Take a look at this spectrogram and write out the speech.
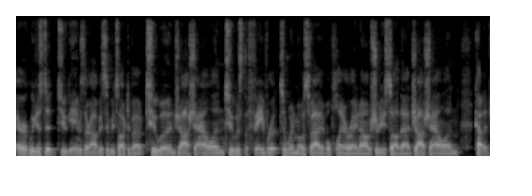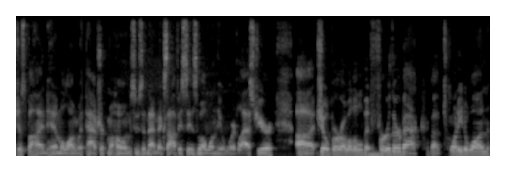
Eric, we just did two games there. Obviously, we talked about Tua and Josh Allen. Tua is the favorite to win most valuable player right now. I'm sure you saw that. Josh Allen kind of just behind him, along with Patrick Mahomes, who's in that mix, obviously, as well, won the award last year. Uh, Joe Burrow a little bit further back, about 20 to 1.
